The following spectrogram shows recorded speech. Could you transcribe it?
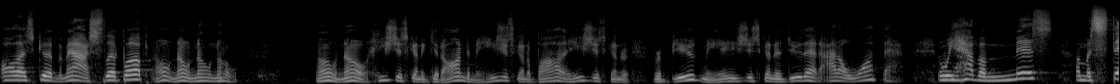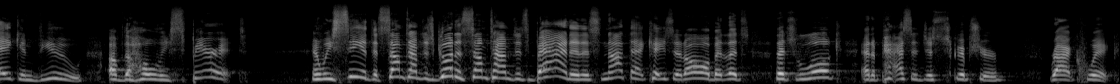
all that's good. But man, I slip up. Oh, no, no, no. Oh no, he's just going to get on to me. He's just going to bother. He's just going to rebuke me. He's just going to do that. I don't want that. And we have a miss, a mistaken view of the Holy Spirit. And we see it that sometimes it's good and sometimes it's bad, and it's not that case at all. But let's let's look at a passage of scripture right quick.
